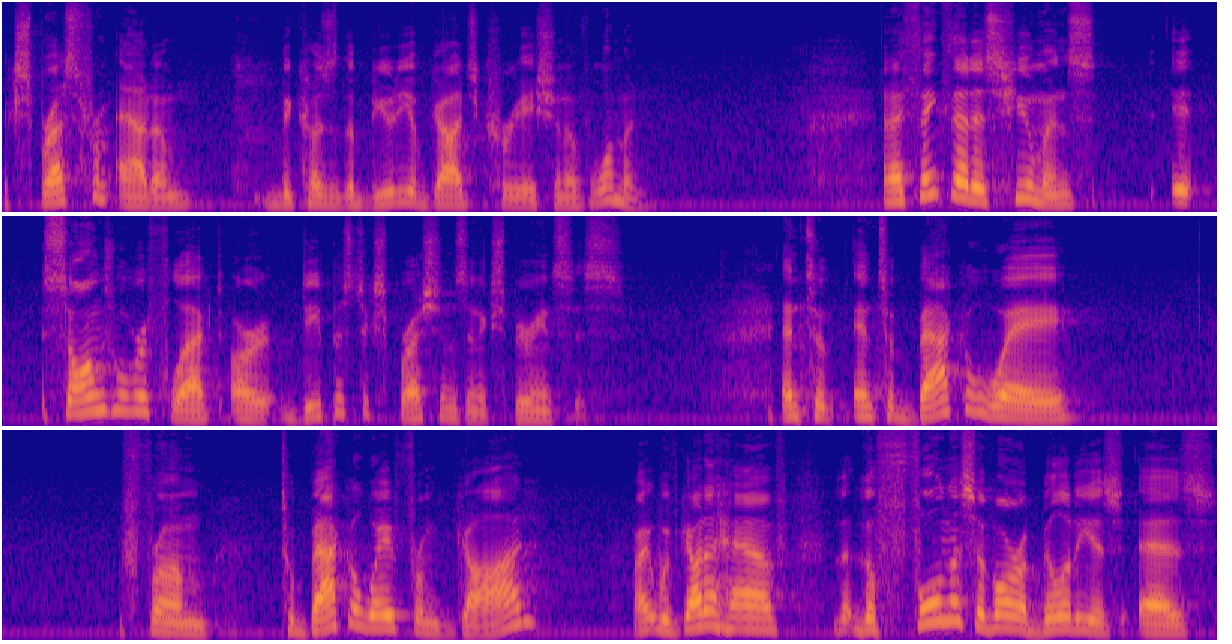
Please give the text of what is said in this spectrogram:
expressed from Adam because of the beauty of God's creation of woman. And I think that as humans, it, songs will reflect our deepest expressions and experiences. And to, and to back away from to back away from God, right? We've got to have the, the fullness of our ability as, as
